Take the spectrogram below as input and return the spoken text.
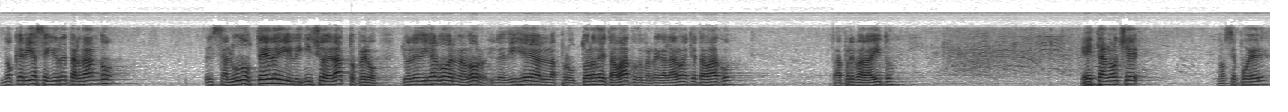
no quería seguir retardando el saludo a ustedes y el inicio del acto, pero yo le dije al gobernador y le dije a las productoras de tabaco que me regalaron este tabaco, está preparadito. Esta noche no se puede,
